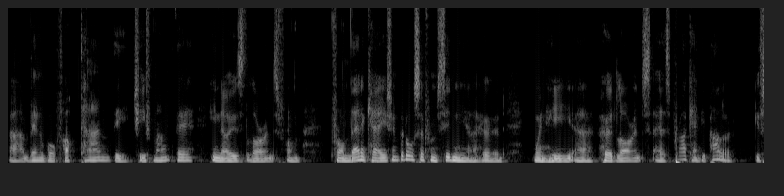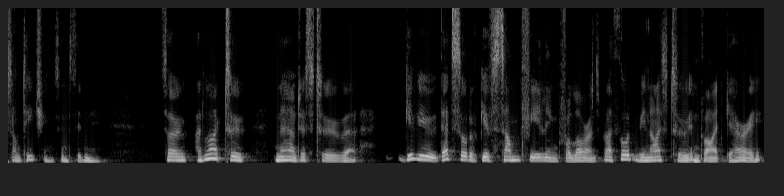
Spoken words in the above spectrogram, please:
uh, Venerable Phuoc the chief monk there, he knows Laurence from, from that occasion, but also from Sydney, I heard, when he uh, heard Laurence as Phra Khantipalo give some teachings in Sydney. So I'd like to now just to uh, give you that sort of gives some feeling for Laurence, but I thought it'd be nice to invite Gary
